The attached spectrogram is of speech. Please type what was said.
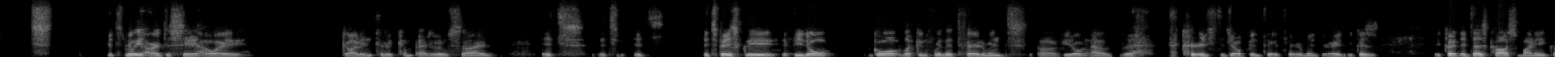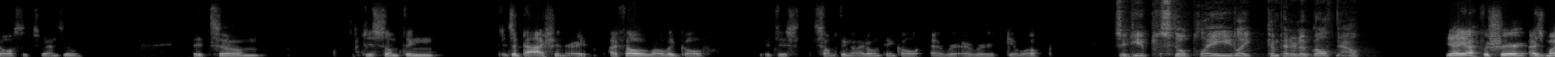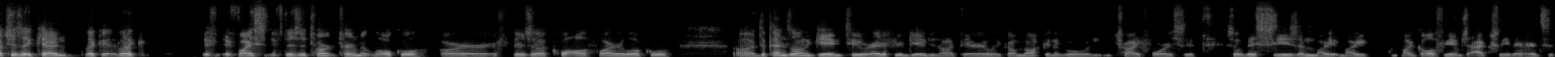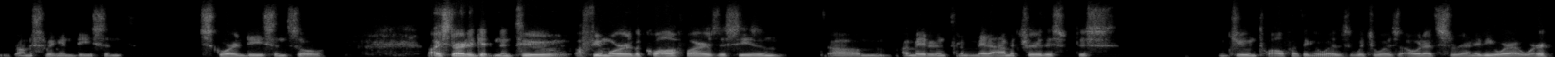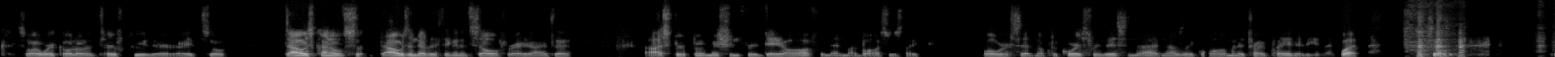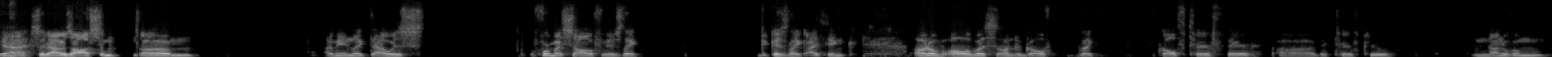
it's really hard to say how I got into the competitive side. It's it's it's it's basically if you don't go out looking for the tournaments, uh, if you don't have the, the courage to jump into a tournament, right? Because it could, it does cost money. Golf's expensive. It's um just something. It's a passion, right? I fell in love with golf. It's just something I don't think I'll ever ever give up. So do you still play like competitive golf now? Yeah, yeah, for sure. As much as I can. Like like if if I if there's a tournament local or if there's a qualifier local, uh, depends on the game too, right? If your game's not there, like I'm not gonna go and try force it. So this season, my my my golf game's actually there. It's I'm swinging decent, scoring decent. So I started getting into a few more of the qualifiers this season. Um, I made it into the mid amateur this this June 12th, I think it was, which was out at Serenity where I work. So I work out on a turf crew there, right? So that was kind of that was another thing in itself, right? I had to ask for permission for a day off, and then my boss was like, "Well, we're setting up the course for this and that," and I was like, "Well, I'm going to try playing it." He's like, "What?" So yeah, so that was awesome. Um, I mean, like that was for myself. It was like because like I think out of all of us on the golf like golf turf there, uh, the turf crew, none of them,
